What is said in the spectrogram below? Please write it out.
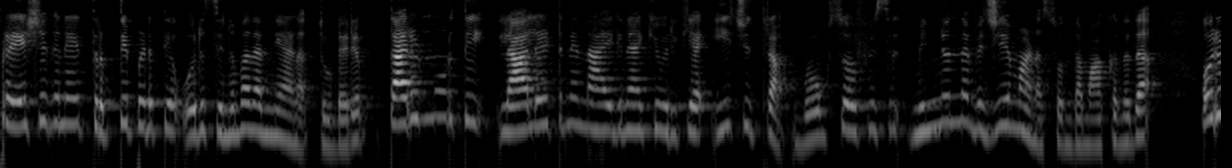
പ്രേക്ഷകനെ തൃപ്തിപ്പെടുത്തിയ ഒരു സിനിമ തന്നെയാണ് തുടരും. തരുൺമൂർത്തി ലാലേട്ടനെ നായകനാക്കി ഒരുക്കിയ ഈ ചിത്രം ബോക്സ് ഓഫീസിൽ മിന്നുന്ന വിജയമാണ് സ്വന്തമാക്കുന്നത്. ഒരു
